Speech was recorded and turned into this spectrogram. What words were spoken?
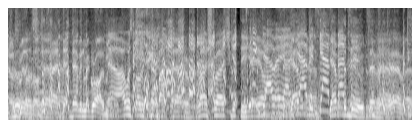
Yeah, it was really close. Uh, De- Devin McGraw made Yeah, it. I was probably thinking about the Rush Rush, get the. Isn't it Gavin? Yeah, Gavin. Gavin, Gavin that's the it. dude. Devin, yeah, man.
